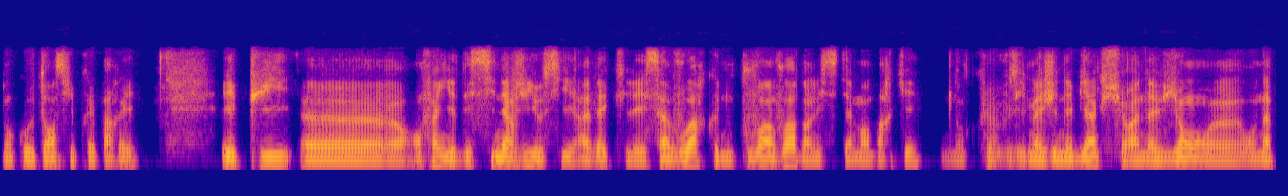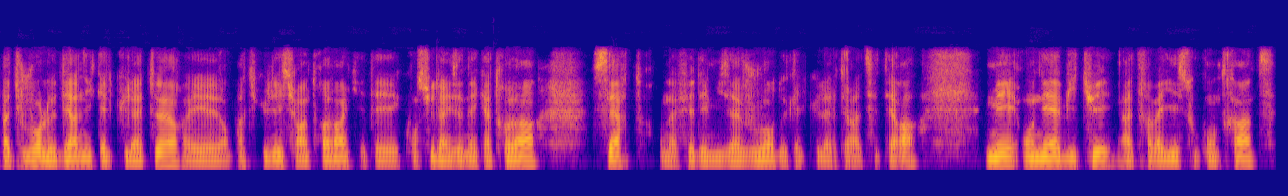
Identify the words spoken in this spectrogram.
Donc, autant s'y préparer. Et puis, euh, enfin, il y a des synergies aussi avec les savoirs que nous pouvons avoir dans les systèmes embarqués. Donc, euh, vous imaginez bien que sur un avion, on n'a pas toujours le dernier calculateur et en particulier sur un 320 qui était conçu dans les années 80. Certes, on a fait des mises à jour de calculateurs, etc. Mais on est habitué à travailler sous contrainte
